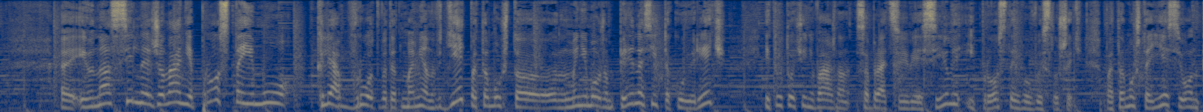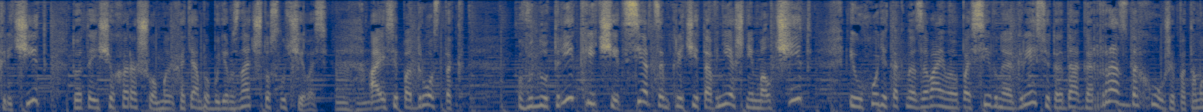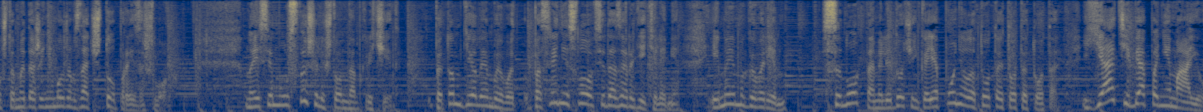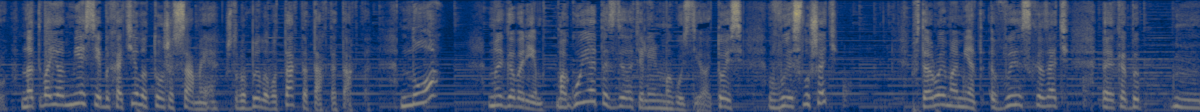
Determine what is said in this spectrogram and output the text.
и у нас сильное желание просто ему кляп в рот в этот момент вдеть, потому что мы не можем переносить такую речь. И тут очень важно собрать свои силы и просто его выслушать. Потому что если он кричит, то это еще хорошо. Мы хотя бы будем знать, что случилось. Угу. А если подросток внутри кричит, сердцем кричит, а внешне молчит и уходит в так называемую пассивную агрессию, тогда гораздо хуже, потому что мы даже не можем знать, что произошло. Но если мы услышали, что он там кричит, потом делаем вывод. Последнее слово всегда за родителями. И мы ему говорим, сынок там или доченька, я поняла то-то то-то, то-то. Я тебя понимаю. На твоем месте я бы хотела то же самое, чтобы было вот так-то, так-то, так-то. Но мы говорим, могу я это сделать или не могу сделать. То есть выслушать, Второй момент, высказать э, как бы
